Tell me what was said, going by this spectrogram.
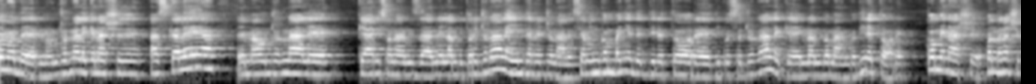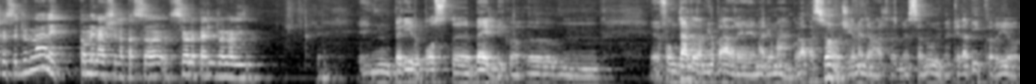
Moderno, un giornale che nasce a Scalea, eh, ma un giornale che ha risonanza nell'ambito regionale e interregionale. Siamo in compagnia del direttore di questo giornale che è Nando Mango. Direttore, nasce, quando nasce questo giornale, come nasce la passione per il giornalismo? In un periodo post bellico, ehm, fondato da mio padre Mario Mango, la passione logicamente me l'ha trasmessa lui perché da piccolo io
